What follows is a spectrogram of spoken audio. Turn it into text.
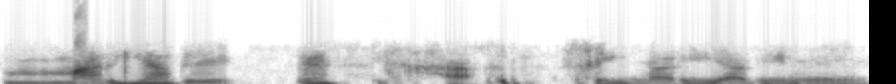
María de Écija. Sí, María, dime.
